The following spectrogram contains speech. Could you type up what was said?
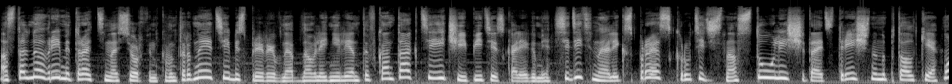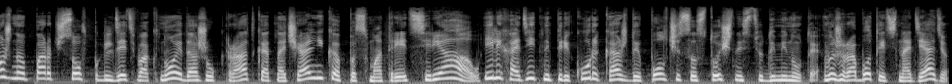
Остальное время тратьте на серфинг в интернете, беспрерывное обновление ленты ВКонтакте и чаепитие с коллегами. Сидите на Алиэкспресс, крутитесь на стуле, считайте трещины на потолке. Можно пару часов поглядеть в окно и даже украдкой от начальника посмотреть сериал. Или ходить на перекуры каждые полчаса с точностью до минуты. Вы же работаете на дядю.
